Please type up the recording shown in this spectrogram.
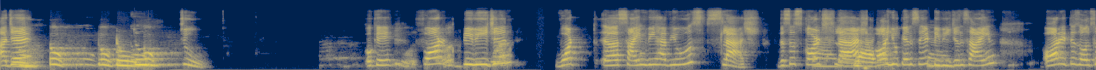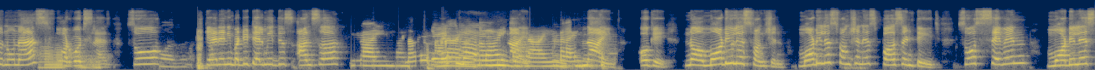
Ajay? Two. Two. Two. 2. Okay. For division, what uh, sign we have used? Slash. This is called Slash. slash, Slash. or you can say Slash. division sign, or it is also known as ah, forward slash. So, can anybody tell me this answer? Nine. Nine. Nine. Nine. Nine. 9. Okay. Now, modulus function. Modulus function is percentage. So, 7 modulus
